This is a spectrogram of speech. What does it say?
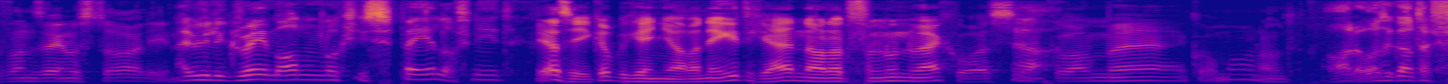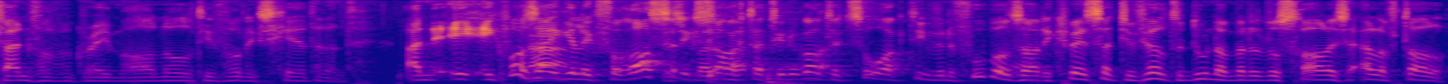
van zijn Australië. Hebben jullie Graham Arnold nog zien spelen of niet? Jazeker, begin jaren 90, hè, nadat Van Loen weg was, Ja. eh, kwam, eh, kwam Arnold. Oh, daar was ik altijd fan van, van Graham Arnold. Die vond ik schitterend. En ik, ik was Ja, eigenlijk verrast. dus Ik zag dat hij nog altijd zo actief in de voetbal zat. Ik wist dat hij veel te doen had met het Australische elftal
